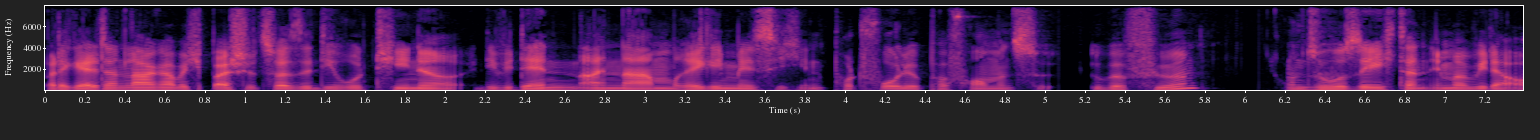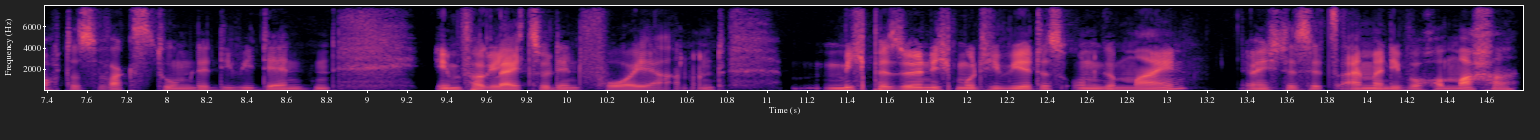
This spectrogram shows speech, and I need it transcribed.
bei der Geldanlage habe ich beispielsweise die Routine, Dividendeneinnahmen regelmäßig in Portfolio Performance zu überführen. Und so sehe ich dann immer wieder auch das Wachstum der Dividenden im Vergleich zu den Vorjahren. Und mich persönlich motiviert es ungemein, wenn ich das jetzt einmal die Woche mache,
